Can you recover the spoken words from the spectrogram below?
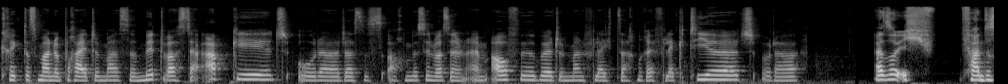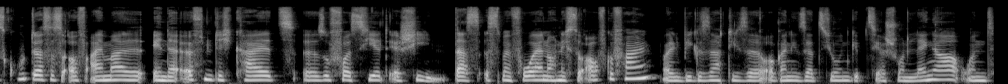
kriegt das mal eine breite Masse mit, was da abgeht, oder dass es auch ein bisschen was in einem aufwirbelt und man vielleicht Sachen reflektiert oder. Also ich fand es gut, dass es auf einmal in der Öffentlichkeit äh, so forciert erschien. Das ist mir vorher noch nicht so aufgefallen, weil, wie gesagt, diese Organisation gibt's ja schon länger und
